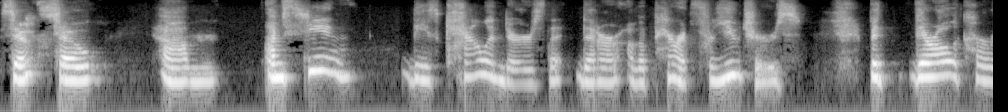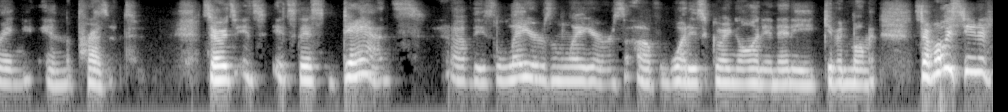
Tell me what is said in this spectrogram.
So so um, I'm seeing these calendars that that are of apparent futures but they're all occurring in the present so it's it's it's this dance of these layers and layers of what is going on in any given moment so i've always seen it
